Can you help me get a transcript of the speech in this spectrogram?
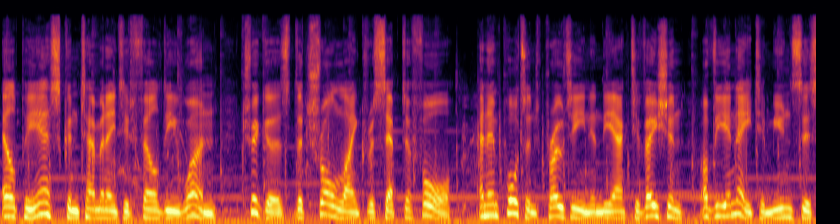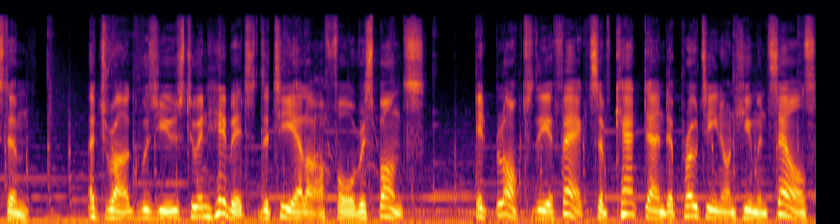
LPS contaminated Fel d 1 triggers the Toll-like receptor 4, an important protein in the activation of the innate immune system. A drug was used to inhibit the TLR4 response. It blocked the effects of cat dander protein on human cells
